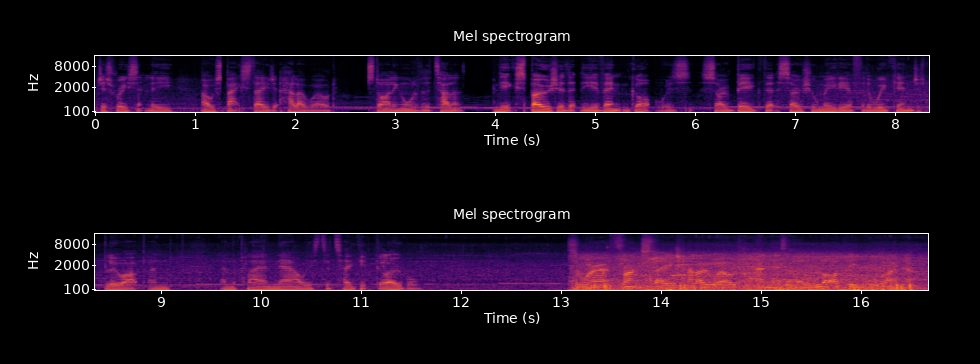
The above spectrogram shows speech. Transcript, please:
Just recently, I was backstage at Hello World, styling all of the talent. The exposure that the event got was so big that social media for the weekend just blew up, and, and the plan now is to take it global. So we're at front stage Hello World, and there's a lot of people right now.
